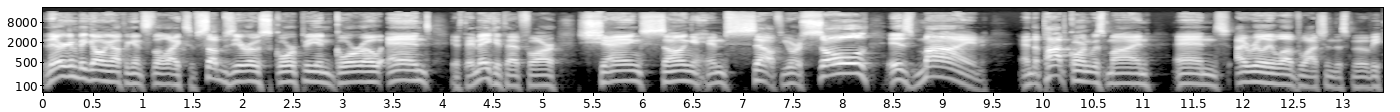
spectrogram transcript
They're going to be going up against the likes of Sub Zero, Scorpion, Goro, and, if they make it that far, Shang Tsung himself. Your soul is mine, and the popcorn was mine, and I really loved watching this movie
